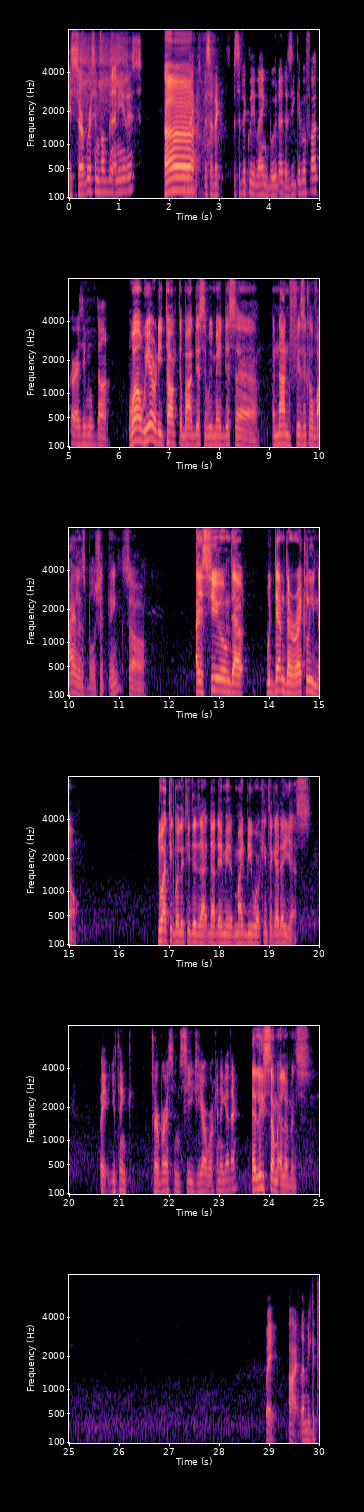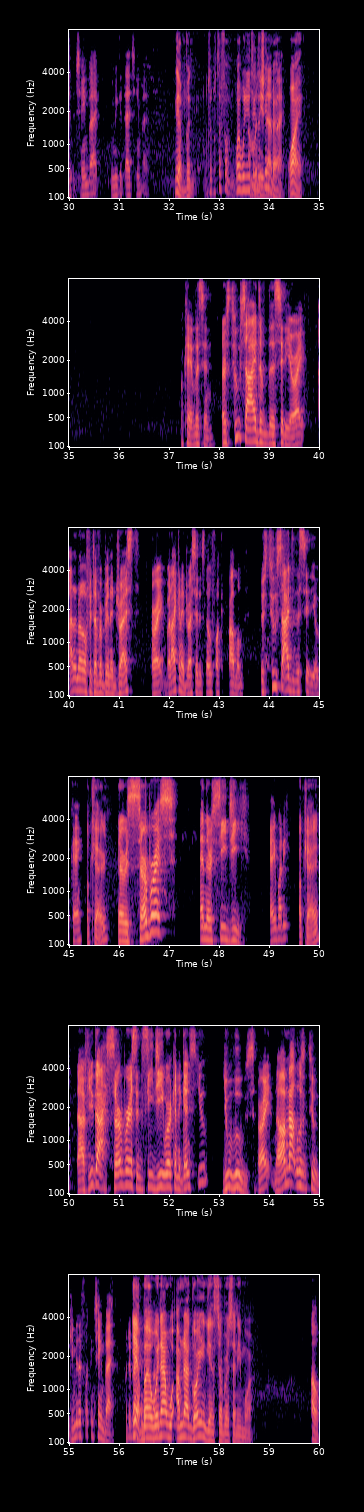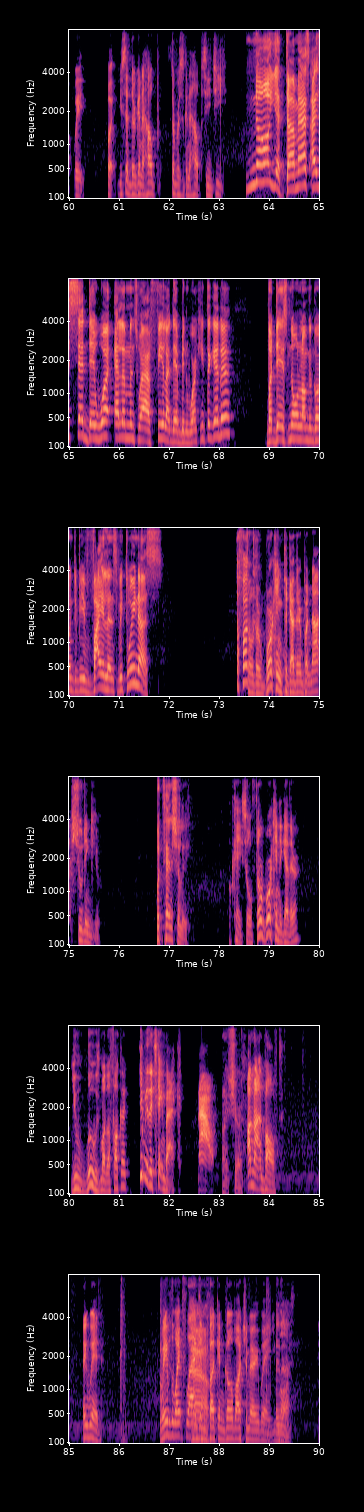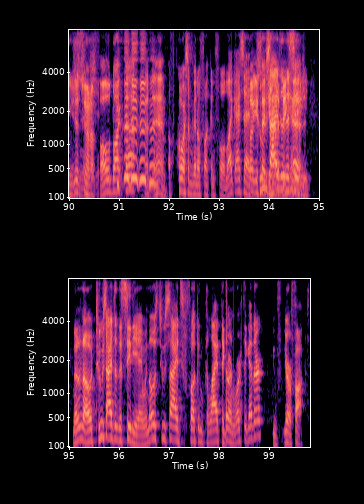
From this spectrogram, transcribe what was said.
Is Cerberus involved in any of this? Uh, like specific, specifically Lang Buddha. Does he give a fuck, or has he moved on? well, we already talked about this and we made this uh, a non-physical violence bullshit thing. So I assume that with them directly, no. Do I think ability did that that they may, might be working together? Yes, Wait, you think Cerberus and CG are working together? at least some elements. Wait, all right. Let me get the chain back. Let me get that chain back. Yeah, but what the fuck? Why would you I'm take the chain back? back. Why? Okay, listen. There's two sides of the city, all right? I don't know if it's ever been addressed, all right? But I can address it. It's no fucking problem. There's two sides of the city, okay? Okay, There's Cerberus and there's CG. Okay, buddy? okay. Now, if you got Cerberus and CG working against you, you lose, all right? Now, I'm not losing too. Give me the fucking chain back. Put it back. Yeah, but we're not. I'm not going against Cerberus anymore. Oh, wait. But you said they're going to help, Cerberus is going to help CG. No, you dumbass. I said there were elements where I feel like they've been working together, but there's no longer going to be violence between us. The fuck? So they're working together, but not shooting you. Potentially. Okay, so if they're working together, you lose, motherfucker. Give me the chain back now. Right, sure. I'm not involved. They win. Wave the white flag and fucking go about your merry way. You lost. You just gonna shit. fold like that? God damn. Of course, I'm gonna fucking fold. Like I said, oh, two said sides of the head. city. No, no, no. Two sides of the city, and when those two sides fucking collide together and work together, you, you're fucked.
